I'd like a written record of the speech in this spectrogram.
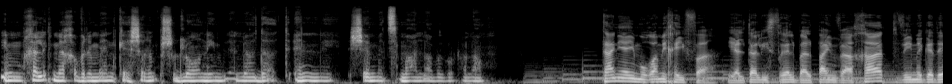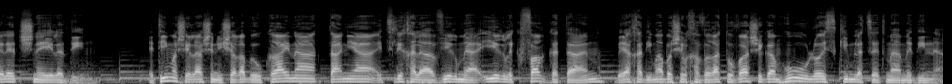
עם חלק מהחברים אין קשר, הם פשוט לא עונים לי, לא יודעת, אין לי שמץ מעלה בגורלם. טניה היא מורה מחיפה, היא עלתה לישראל ב-2001 והיא מגדלת שני ילדים. את אימא שלה שנשארה באוקראינה, טניה הצליחה להעביר מהעיר לכפר קטן, ביחד עם אבא של חברה טובה שגם הוא לא הסכים לצאת מהמדינה.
